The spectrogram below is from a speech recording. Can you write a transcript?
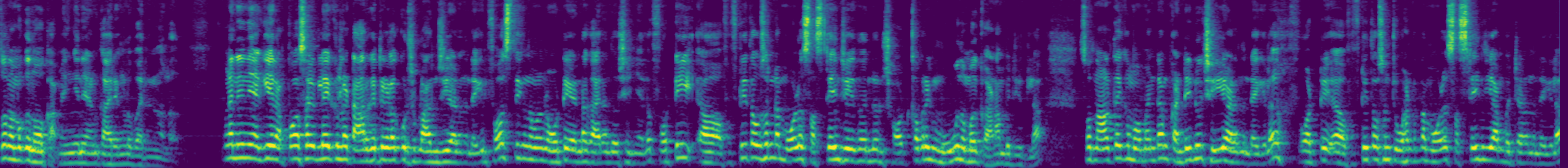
സോ നമുക്ക് നോക്കാം എങ്ങനെയാണ് കാര്യങ്ങൾ വരുന്നത്. അങ്ങനെ ഇനി അഗെയിൻ അപ്പോ സൈഡിലേക്കുള്ള ടാർഗറ്റുകളെ കുറിച്ച് പ്ലാൻ ചെയ്യുകയാണെന്നുണ്ടെങ്കിൽ ഫസ്റ്റ് തിങ് നമ്മൾ നോട്ട് ചെയ്യേണ്ട കാര്യം എന്താ വെച്ച് കഴിഞ്ഞാൽ ഫോർട്ടി ഫിഫ്റ്റി തൗസൻഡിന്റെ മുകളിൽ സസ്റ്റെയിൻ ചെയ്തതിന്റെ ഒരു ഷോർട്ട് കവറിംഗ് മൂവ് നമുക്ക് കാണാൻ പറ്റിയിട്ടില്ല. സോ നാളത്തേക്ക് മൊമെന്റം കണ്ടിന്യൂ ചെയ്യുകയാണെന്നുണ്ടെങ്കിൽ ഫോർട്ടി ഫിഫ്റ്റി തൗസൻഡ് ടു ഹൺഡ്രഡിന്റെ മുകളിൽ സസ്റ്റെയിൻ ചെയ്യാൻ പറ്റുകയാണെന്നുണ്ടെങ്കിൽ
